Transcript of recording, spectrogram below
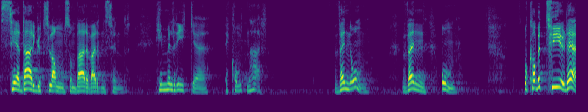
se der Guds lam som bærer verdens synd. Himmelriket er kommet nær. Vend om. Vend om. Og hva betyr det?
